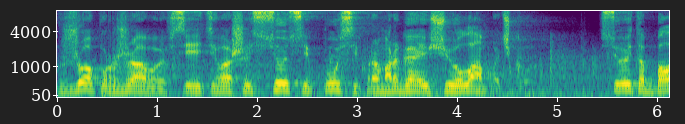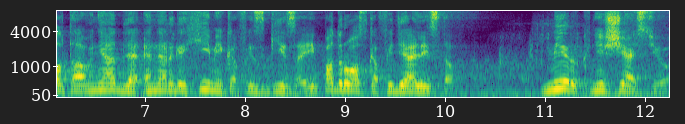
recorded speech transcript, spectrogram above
в жопу ржавую все эти ваши сюси-пуси про моргающую лампочку. Все это болтовня для энергохимиков из ГИЗа и подростков-идеалистов. Мир, к несчастью,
